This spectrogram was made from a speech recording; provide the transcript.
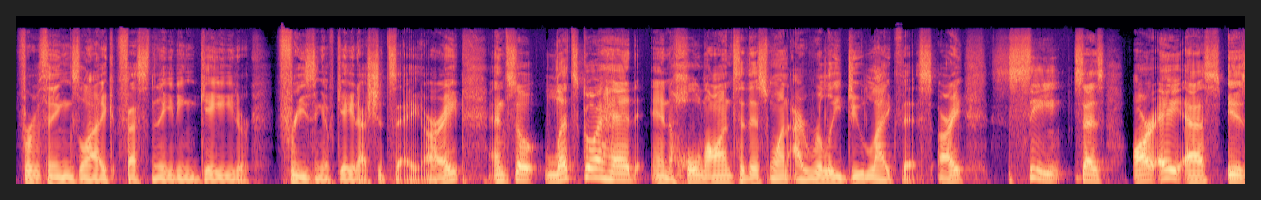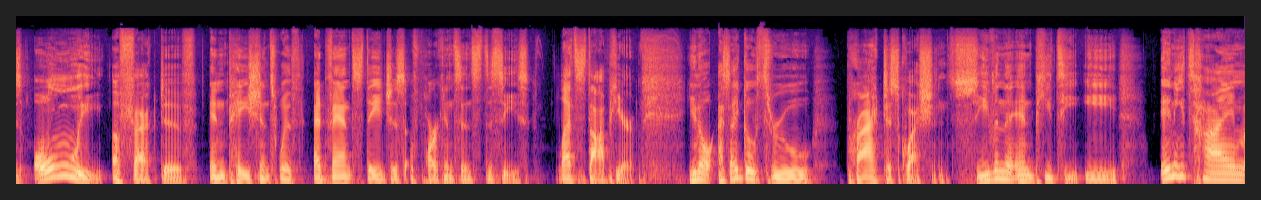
for things like festinating gait or freezing of gait, I should say. All right. And so let's go ahead and hold on to this one. I really do like this. All right. C says RAS is only effective in patients with advanced stages of Parkinson's disease. Let's stop here. You know, as I go through practice questions, even the NPTE, anytime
